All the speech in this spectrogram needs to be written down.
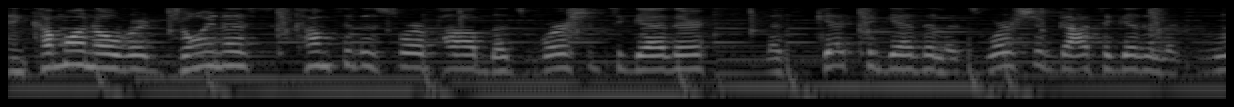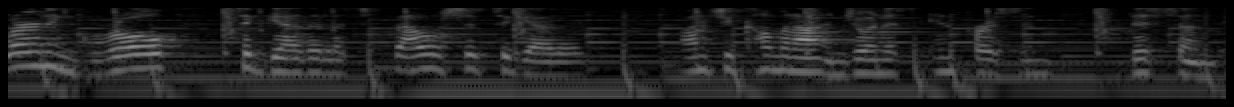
And come on over, join us, come to the Swerve Hub. Let's worship together. Let's get together. Let's worship God together. Let's learn and grow together. Let's fellowship together. Why don't you come on out and join us in person this Sunday?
